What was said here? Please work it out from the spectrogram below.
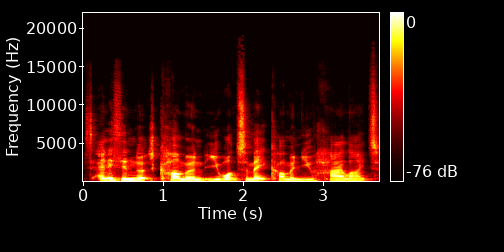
So anything that's common, you want to make common, you highlight.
